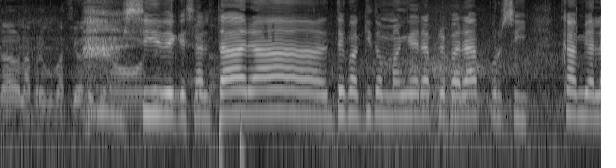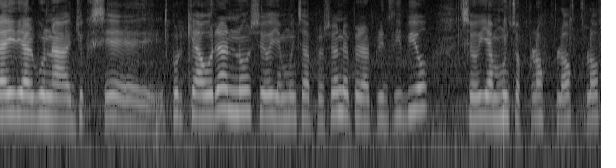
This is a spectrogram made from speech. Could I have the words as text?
Claro, la preocupación de que no... Sí, de que saltara. Tengo aquí dos mangueras preparadas por si cambia el aire alguna, yo qué sé, porque ahora no se oyen muchas explosiones, pero al principio se oían muchos plof, plof, plof.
